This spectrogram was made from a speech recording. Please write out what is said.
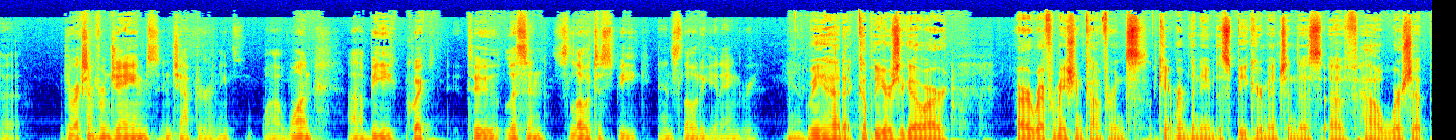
uh, direction from James in chapter I think it's, uh, one: uh, be quick to listen, slow to speak, and slow to get angry. We had a couple years ago our our Reformation conference. I can't remember the name of the speaker mentioned this of how worship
